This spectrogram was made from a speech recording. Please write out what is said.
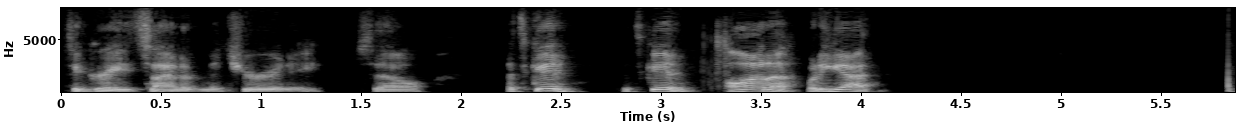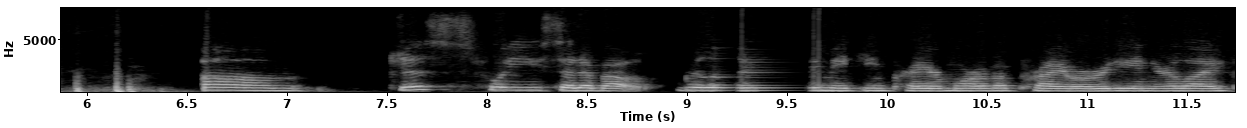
it's a great sign of maturity. So that's good. That's good. Alana, what do you got? Um, just what you said about really making prayer more of a priority in your life.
